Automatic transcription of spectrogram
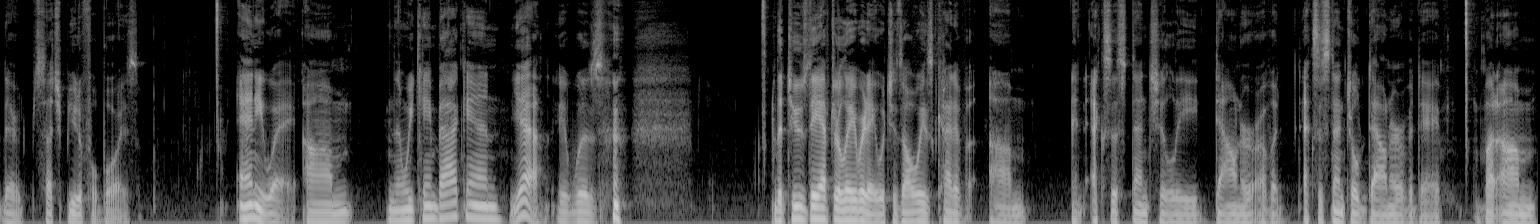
they're such beautiful boys. Anyway, um, then we came back and yeah, it was the Tuesday after Labor Day, which is always kind of um, an existentially downer of a existential downer of a day. But um,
